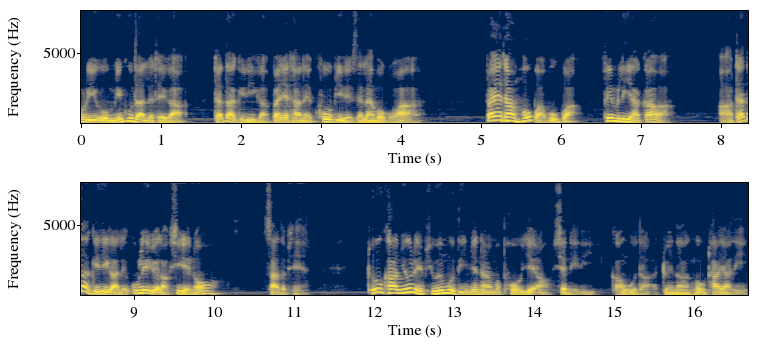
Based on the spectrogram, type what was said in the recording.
ဝရီကိုမင်းကုသလက်ထက်ကဓာတဂီရီကပန်းရထားနဲ့ခိုးပြေးတဲ့ဇလန်းပေါ့ကွာပန်းရထားမဟုတ်ပါဘူးကွာဖင်မလီယာကားပါ အာဓာတဂီရီကလည်းဦးလေးရွယ်လောက်ရှိတယ်နော်စသဖြင့်ထိုအခါမျိုးတွင်ဖြူဝင်းမှုသည်မျက်နှာမဖော်ရဲအောင်ရှက်နေသည်ခေါင်းကိုယ်သာအတွင်းသားငုံထားရသည်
